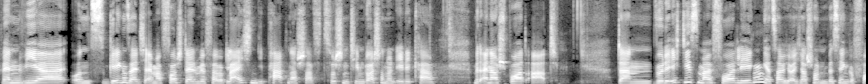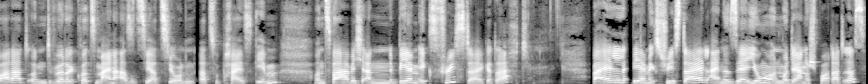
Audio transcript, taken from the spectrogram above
Wenn wir uns gegenseitig einmal vorstellen, wir vergleichen die Partnerschaft zwischen Team Deutschland und Edeka mit einer Sportart dann würde ich diesmal vorlegen. Jetzt habe ich euch ja schon ein bisschen gefordert und würde kurz meine Assoziation dazu preisgeben. Und zwar habe ich an BMX Freestyle gedacht, weil BMX Freestyle eine sehr junge und moderne Sportart ist.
